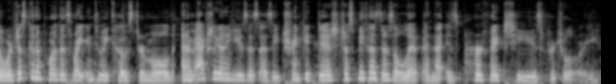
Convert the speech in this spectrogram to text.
So we're just gonna pour this right into a coaster mold and I'm actually gonna use this as a trinket dish just because there's a lip and that is perfect to use for jewelry.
